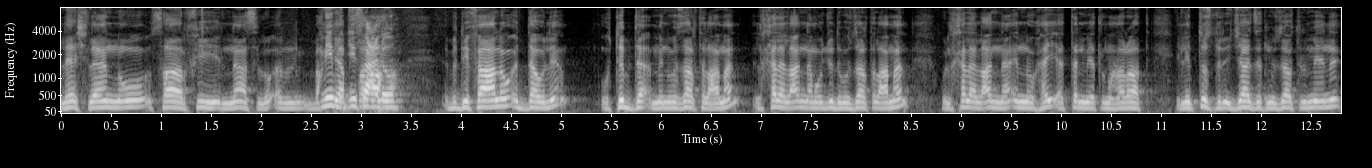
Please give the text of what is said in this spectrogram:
ليش؟ لأنه صار في الناس اللي مين بحكيها بده يدفع بصراحة، له؟ وتبدأ من وزارة العمل، الخلل عندنا موجودة بوزارة العمل، والخلل عندنا إنه هيئة تنمية المهارات اللي بتصدر إجازة مزاوله المهنة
